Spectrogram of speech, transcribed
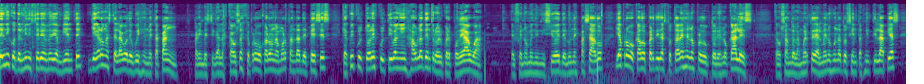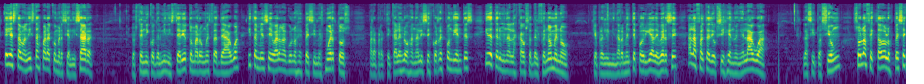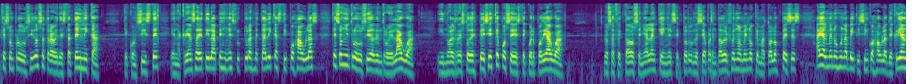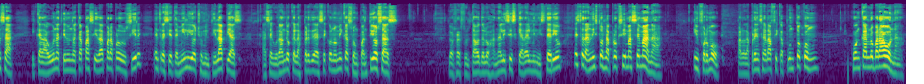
Técnicos del Ministerio de Medio Ambiente llegaron hasta el lago de Huij en Metapán para investigar las causas que provocaron la mortandad de peces que acuicultores cultivan en jaulas dentro del cuerpo de agua. El fenómeno inició desde el lunes pasado y ha provocado pérdidas totales en los productores locales, causando la muerte de al menos unas 200.000 tilapias que ya estaban listas para comercializar. Los técnicos del ministerio tomaron muestras de agua y también se llevaron algunos espécimes muertos para practicarles los análisis correspondientes y determinar las causas del fenómeno, que preliminarmente podría deberse a la falta de oxígeno en el agua. La situación solo ha afectado a los peces que son producidos a través de esta técnica, que consiste en la crianza de tilapias en estructuras metálicas tipo jaulas que son introducidas dentro del agua, y no al resto de especies que posee este cuerpo de agua. Los afectados señalan que en el sector donde se ha presentado el fenómeno que mató a los peces hay al menos unas 25 jaulas de crianza y cada una tiene una capacidad para producir entre 7.000 y 8.000 tilapias, asegurando que las pérdidas económicas son cuantiosas. Los resultados de los análisis que hará el Ministerio estarán listos la próxima semana, informó para la prensa gráfica.com Juan Carlos Barahona.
